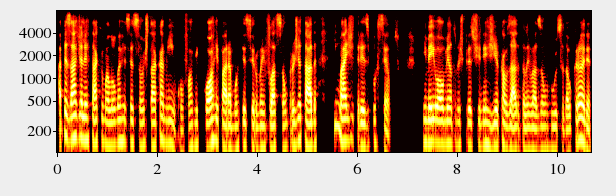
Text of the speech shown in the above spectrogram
apesar de alertar que uma longa recessão está a caminho, conforme corre para amortecer uma inflação projetada em mais de 13%. Em meio ao aumento nos preços de energia causado pela invasão russa da Ucrânia,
